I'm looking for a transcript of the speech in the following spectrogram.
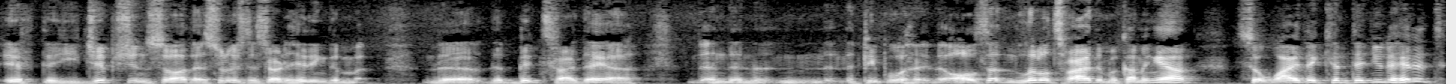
if the Egyptians saw that as soon as they started hitting the the the big tzvardea, and then the people all of a sudden little tzvardim were coming out. So why did they continue to hit it?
